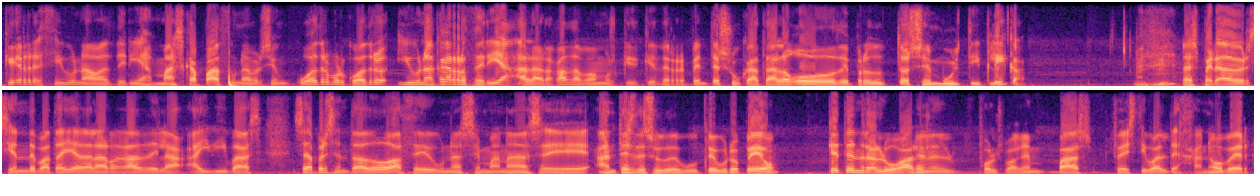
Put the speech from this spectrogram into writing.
que recibe una batería más capaz, una versión 4x4 y una carrocería alargada, vamos, que, que de repente su catálogo de productos se multiplica. La esperada versión de batalla de larga de la ID Buzz se ha presentado hace unas semanas eh, antes de su debut europeo que tendrá lugar en el Volkswagen Bus Festival de Hannover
